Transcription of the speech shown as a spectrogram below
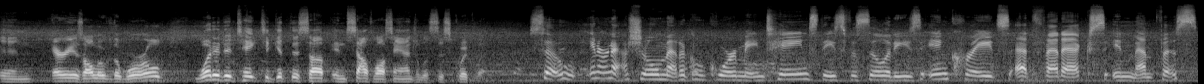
in areas all over the world. What did it take to get this up in South Los Angeles this quickly? So, International Medical Corps maintains these facilities in crates at FedEx in Memphis.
